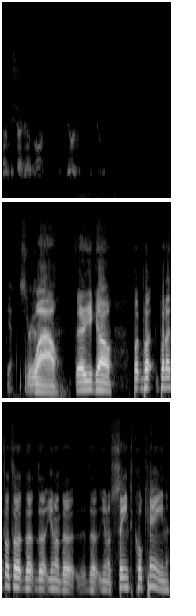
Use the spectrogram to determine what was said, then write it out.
Мы обещали одно, сделали ничего. Yeah. Wow. There you go. But but but I thought the the, the you know the the you know Saint Cocaine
